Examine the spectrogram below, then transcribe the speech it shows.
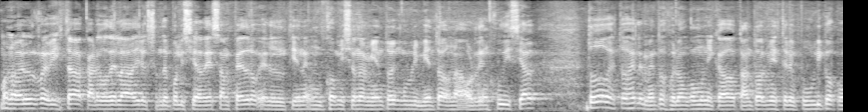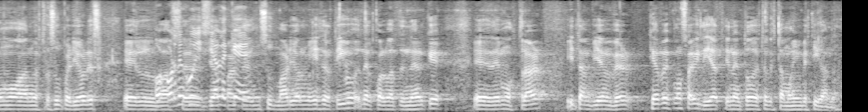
Bueno, él revista a cargo de la Dirección de Policía de San Pedro. Él tiene un comisionamiento en cumplimiento a una orden judicial. Todos estos elementos fueron comunicados tanto al Ministerio Público como a nuestros superiores. Él va a ser ya parte de un sumario administrativo en el cual va a tener que eh, demostrar y también ver qué responsabilidad tiene en todo esto que estamos investigando.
